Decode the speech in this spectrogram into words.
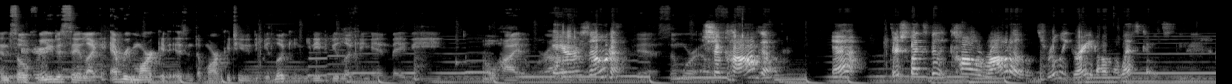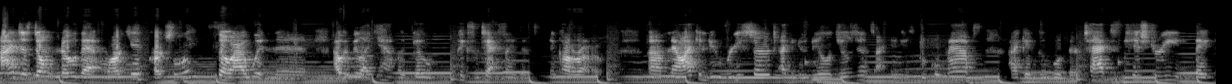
And so for Mhm. you to say like every market isn't the market you need to be looking, you need to be looking in maybe Ohio or Arizona, yeah, somewhere else. Chicago. Yeah, there's flexibility. Colorado is really great on the West Coast. I just don't know that market personally, so I wouldn't. Uh, I would be like, yeah, but go pick some tax liens in, Colorado. Um, now I can do research. I can do due diligence. I can use Google Maps. I can Google their tax history. They,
